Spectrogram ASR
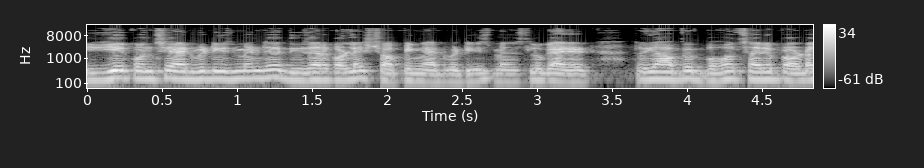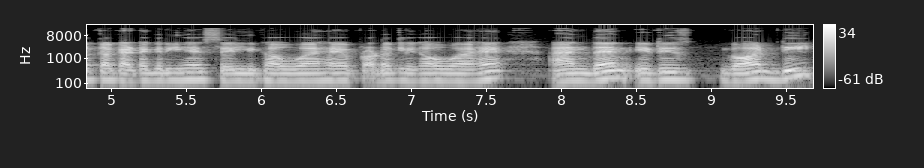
ये कौन सी एडवर्टीजमेंट है? These are called a shopping advertisements look at it तो यहाँ पे बहुत सारे प्रोडक्ट का कैटेगरी है सेल लिखा हुआ है प्रोडक्ट लिखा हुआ है and then it is got the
